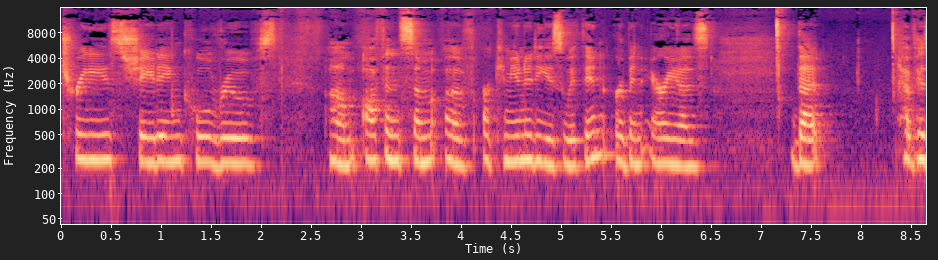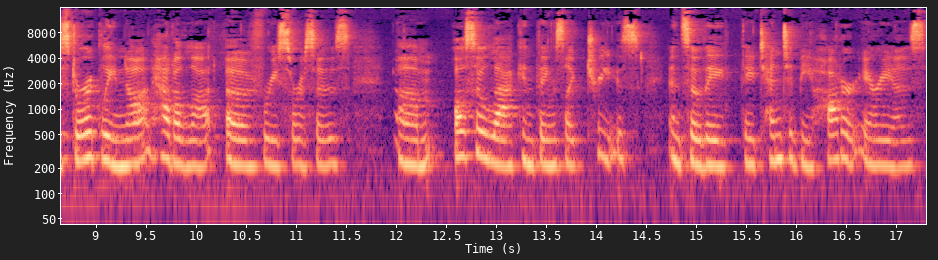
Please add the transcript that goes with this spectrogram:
trees, shading, cool roofs. Um, often, some of our communities within urban areas that have historically not had a lot of resources um, also lack in things like trees. And so they, they tend to be hotter areas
